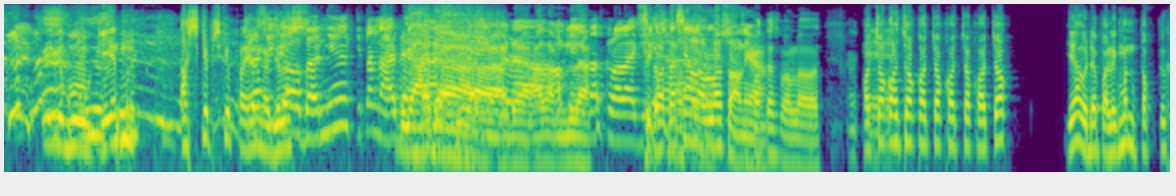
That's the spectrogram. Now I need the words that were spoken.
Digebukin. Ah, skip skip pertanyaan Berarti nggak jelas. jawabannya kita nggak ada. Nggak ada, Nggak nggak ada, alhamdulillah. Oke, kita lagi. Psikotesnya ya. lolos soalnya. Psikotes lolos. Kocok kocok kocok kocok kocok. Ya udah paling mentok tuh.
